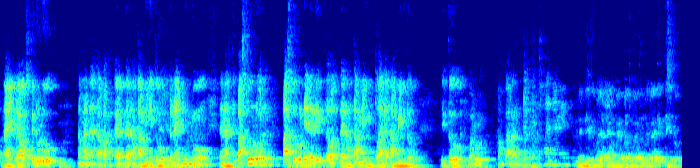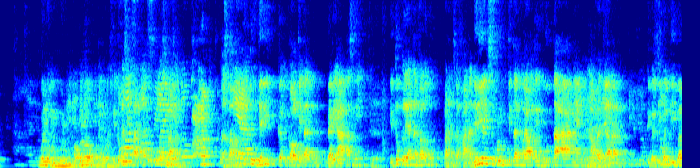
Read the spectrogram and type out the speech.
naik lewat situ dulu, Hmm. namanya apa eh, Danau Kambing itu, Iya. itu naik gunung dan nanti pas turun, pas turunnya dari lewat Danau Kambing, Telaga Kambing tuh, itu baru hamparan gunung. Dan di situ banyak yang batu-batu megalitik di situ. Ah, iya. Belum, belum. Oh, Itu- belum. Itu, itu, Itu masih itu luas Luas banget. Iya. Itu jadi ke- kalau kita dari atas nih, Iya. itu kelihatan banget tuh padang savana. Jadi yang sebelum kita ngelewatin hutan yang Iya. apa jalan Tiba-tiba tiba-tiba tiba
